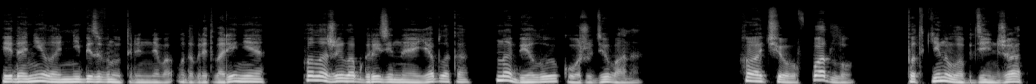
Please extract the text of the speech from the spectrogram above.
И Данила не без внутреннего удовлетворения положил обгрызенное яблоко на белую кожу дивана. «А чё, впадлу? Подкинула б деньжат.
